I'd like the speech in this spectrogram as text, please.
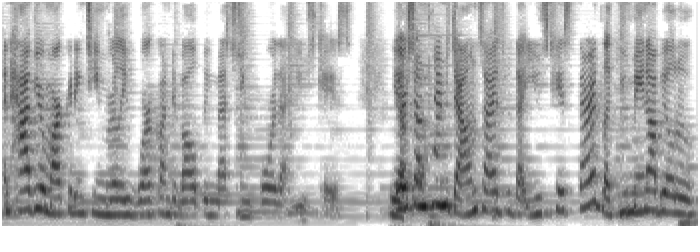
and have your marketing team really work on developing messaging for that use case yep. there are sometimes downsides with that use case thread like you may not be able to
